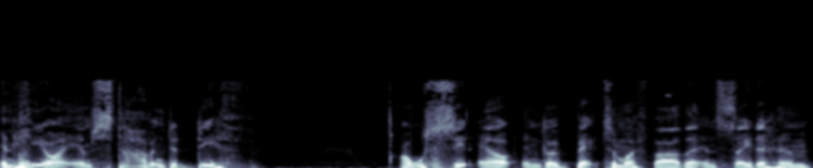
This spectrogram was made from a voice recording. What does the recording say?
And here I am starving to death. I will set out and go back to my father and say to him,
